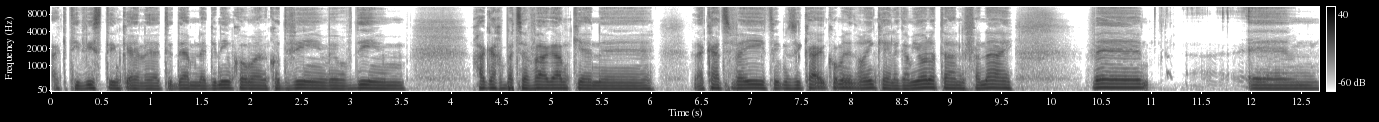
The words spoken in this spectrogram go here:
אקטיביסטים כאלה, אתה יודע, מנגנים כל הזמן, כותבים ועובדים. אחר כך בצבא גם כן... להקה צבאית, מוזיקאי, כל מיני דברים כאלה, גם יונתן לפניי. ואחרי אמ,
